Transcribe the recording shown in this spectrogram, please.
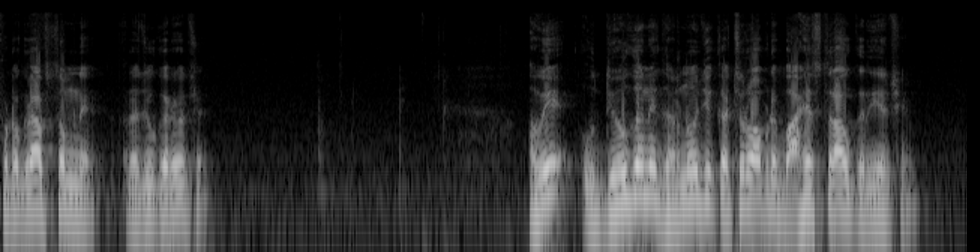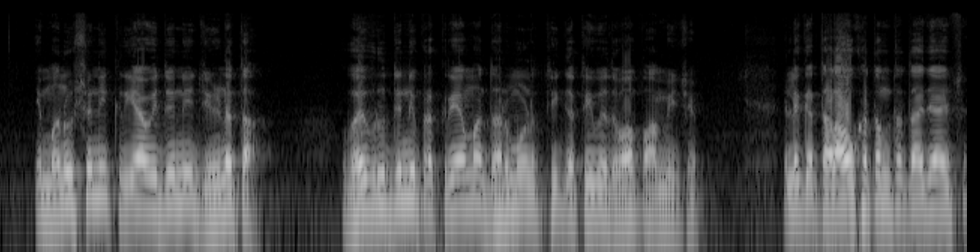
ફોટોગ્રાફ તમને રજૂ કર્યો છે. હવે ઉદ્યોગ અને ઘરનો જે કચરો આપણે બાહ્ય સ્ત્રાવ કરીએ છીએ, એ મનુષ્યની ક્રિયાવિધિની જીર્ણતા, વયવૃદ્ધિની પ્રક્રિયામાં ધર્મૂળથી ગતિ વધવા પામી છે. એટલે કે તળાવ ખતમ થતા જાય છે.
